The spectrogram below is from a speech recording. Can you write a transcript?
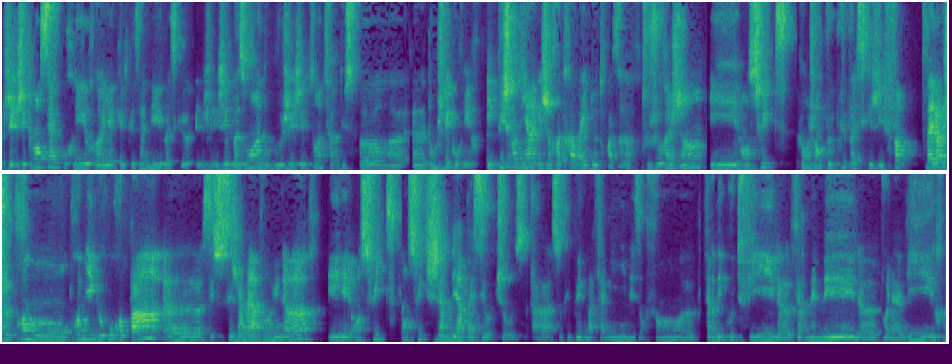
J'ai commencé à courir euh, il y a quelques années parce que j'ai besoin de bouger, j'ai besoin de faire du sport. donc je vais courir. Et puis je reviens et je retravaille 2-3 heures, toujours à jeun. Et ensuite, quand j'en peux plus parce que j'ai faim, bah alors je prends mon, premier gros repas, euh, c'est jamais avant une heure, et ensuite, ensuite j'aime bien passer à autre chose, à s'occuper de ma famille, mes enfants, euh, faire des coups de fil, euh, faire mes mails, voilà, lire.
